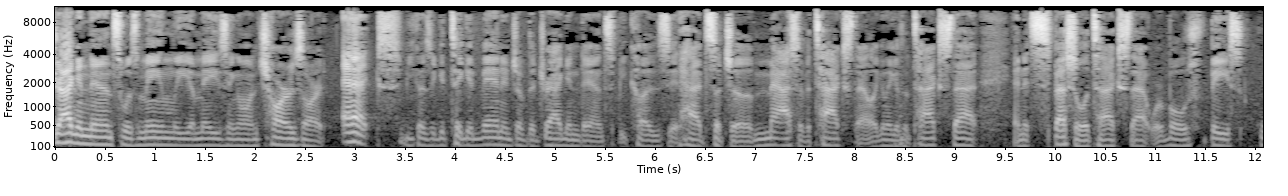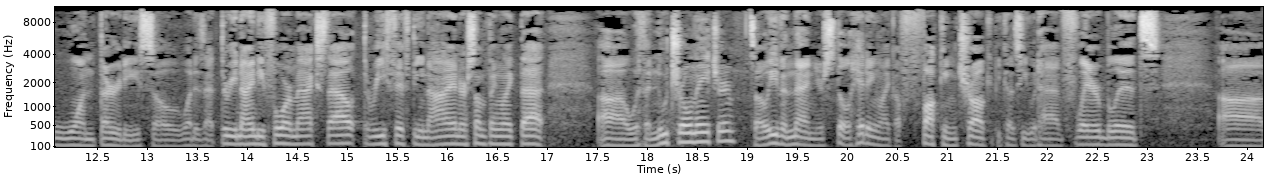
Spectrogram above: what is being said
Dragon Dance was mainly amazing on Charizard X because it could take advantage of the Dragon Dance because it had such a massive attack stat. Like I think its attack stat and its special attack stat were both base 130. So what is that? 394 maxed out, 359 or something like that. Uh, with a neutral nature. So even then, you're still hitting like a fucking truck because he would have Flare Blitz, uh,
